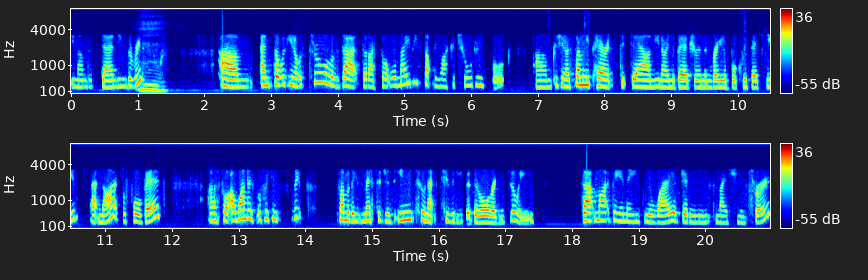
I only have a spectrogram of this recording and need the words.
in understanding the risks. Um, and so, it was, you know, it was through all of that that I thought, well, maybe something like a children's book, because you know, so many parents sit down, you know, in the bedroom and read a book with their kids at night before bed. And I thought, I wonder if we can slip some of these messages into an activity that they're already doing. That might be an easier way of getting the information through.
